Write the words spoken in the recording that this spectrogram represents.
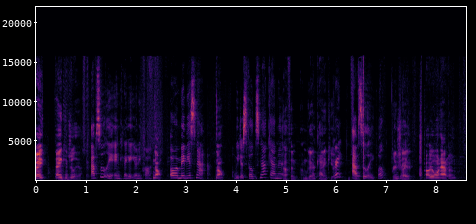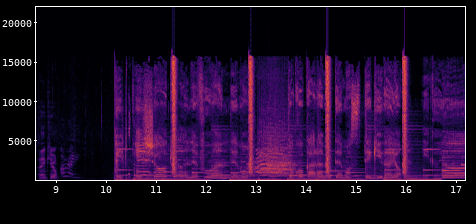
Great. Thank you, Julia. Absolutely. And can I get you any coffee? No. Or maybe a snack? No, We just filled the snack cabinet. Nothing. I'm good. Okay, Thank you. great. I'm full. Absolutely. Well, Appreciate enjoy. it. probably won't happen. Thank you. Alrighty. い一生 killing it 不安でもどこから見ても素敵だよ行くよ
